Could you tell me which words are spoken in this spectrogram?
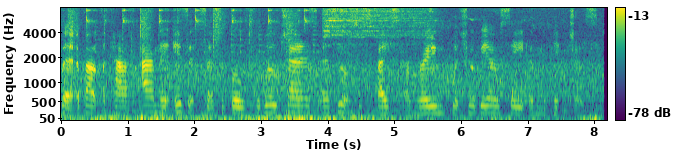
bit about the cafe and it is accessible for wheelchairs, there's lots of space and room which you'll be able to see in the pictures.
